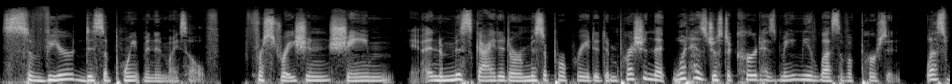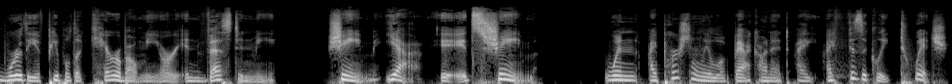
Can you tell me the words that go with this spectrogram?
severe disappointment in myself. Frustration, shame, and a misguided or misappropriated impression that what has just occurred has made me less of a person, less worthy of people to care about me or invest in me. Shame. Yeah, it's shame. When I personally look back on it, I, I physically twitch.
